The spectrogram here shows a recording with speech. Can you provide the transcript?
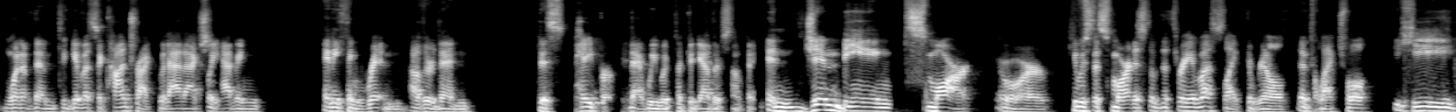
one of them to give us a contract without actually having anything written other than this paper that we would put together something. And Jim being smart or he was the smartest of the three of us, like the real intellectual. He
